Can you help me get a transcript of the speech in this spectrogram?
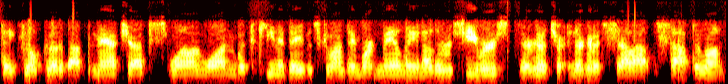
They feel good about the matchups one on one with Keenan Davis, Kevonte Martin Manley, and other receivers. They're going to try, they're going to sell out to stop the run.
